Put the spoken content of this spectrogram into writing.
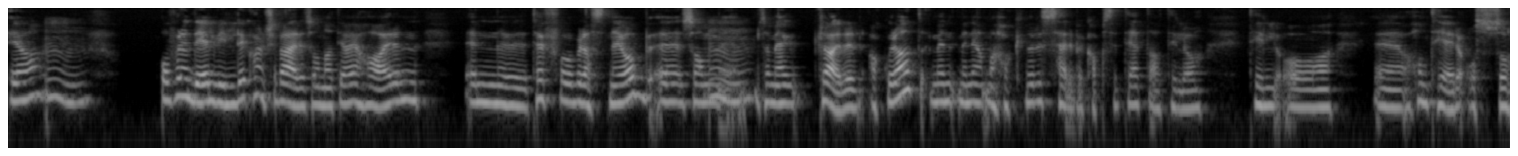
Ja, Mm. Og for en del vil det kanskje være sånn at ja, jeg har en, en tøff og belastende jobb eh, som, Mm. som jeg klarer akkurat, men, men jeg, man har ikke noe reservekapasitet da, til å, til å eh, håndtere også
